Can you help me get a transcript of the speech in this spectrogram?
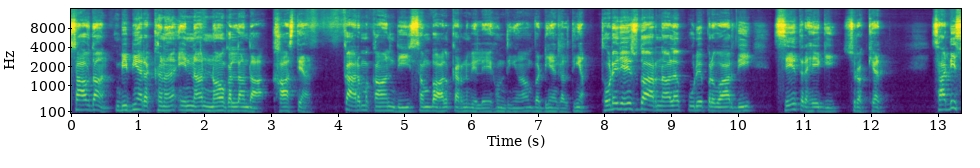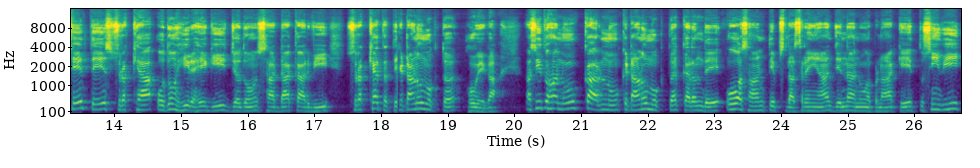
ਸਾਵਧਾਨ ਬੀਬੀਆਂ ਰੱਖਣ ਇਹਨਾਂ ਨੌ ਗੱਲਾਂ ਦਾ ਖਾਸ ਧਿਆਨ। ਘਰ ਮਕਾਨ ਦੀ ਸੰਭਾਲ ਕਰਨ ਵੇਲੇ ਹੁੰਦੀਆਂ ਵੱਡੀਆਂ ਗਲਤੀਆਂ। ਥੋੜੇ ਜਿਹੇ ਸੁਧਾਰ ਨਾਲ ਪੂਰੇ ਪਰਿਵਾਰ ਦੀ ਸਿਹਤ ਰਹੇਗੀ ਸੁਰੱਖਿਅਤ। ਸਾਡੀ ਸਿਹਤ ਤੇ ਸੁਰੱਖਿਆ ਉਦੋਂ ਹੀ ਰਹੇਗੀ ਜਦੋਂ ਸਾਡਾ ਘਰ ਵੀ ਸੁਰੱਖਿਅਤ ਅਤੇ ਕੀਟਾਣੂ ਮੁਕਤ ਹੋਵੇਗਾ। ਅਸੀਂ ਤੁਹਾਨੂੰ ਘਰ ਨੂੰ ਕੀਟਾਣੂ ਮੁਕਤ ਕਰਨ ਦੇ ਉਹ ਆਸਾਨ ਟਿਪਸ ਦੱਸ ਰਹੇ ਹਾਂ ਜਿਨ੍ਹਾਂ ਨੂੰ ਅਪਣਾ ਕੇ ਤੁਸੀਂ ਵੀ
